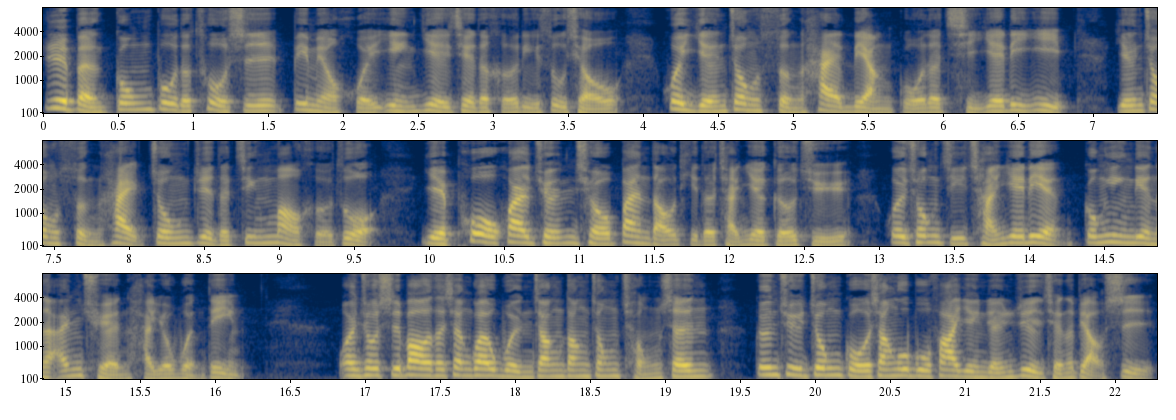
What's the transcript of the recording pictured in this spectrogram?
日本公布的措施并没有回应业界的合理诉求。会严重损害两国的企业利益，严重损害中日的经贸合作，也破坏全球半导体的产业格局，会冲击产业链、供应链的安全还有稳定。环球时报在相关文章当中重申，根据中国商务部发言人日前的表示，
